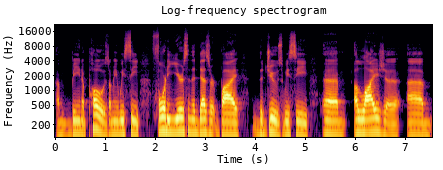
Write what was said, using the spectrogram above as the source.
um, being opposed. I mean, we see 40 years in the desert by the Jews. We see um, Elijah um,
